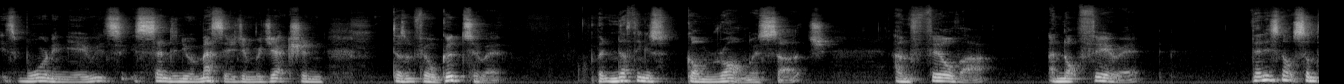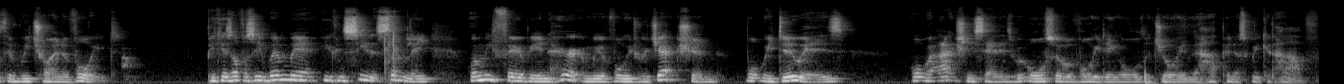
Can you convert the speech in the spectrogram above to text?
it's warning you it's, it's sending you a message and rejection doesn't feel good to it but nothing has gone wrong as such and feel that and not fear it then it's not something we try and avoid because obviously when we're you can see that suddenly when we fear being hurt and we avoid rejection what we do is what we're actually saying is we're also avoiding all the joy and the happiness we could have.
